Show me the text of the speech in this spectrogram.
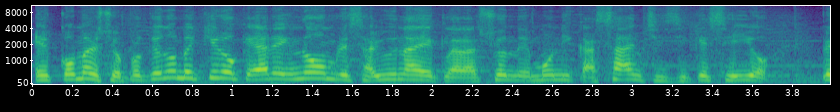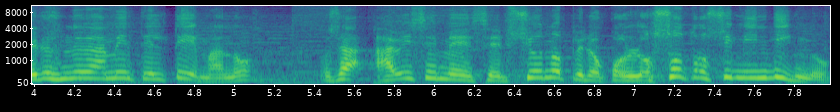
el comercio, porque no me quiero quedar en nombres, hay una declaración de Mónica Sánchez y qué sé yo, pero es nuevamente el tema, ¿no? O sea, a veces me decepciono, pero con los otros sí me indigno.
